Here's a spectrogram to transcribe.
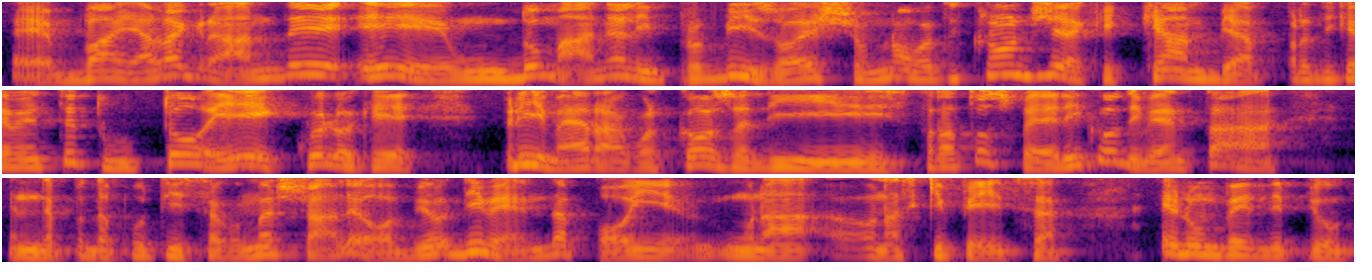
eh, vai alla grande e un domani all'improvviso esce una nuova tecnologia che cambia praticamente tutto e quello che prima era qualcosa di stratosferico diventa, dal punto di vista commerciale, ovvio, diventa poi una, una schifezza E non vende più.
